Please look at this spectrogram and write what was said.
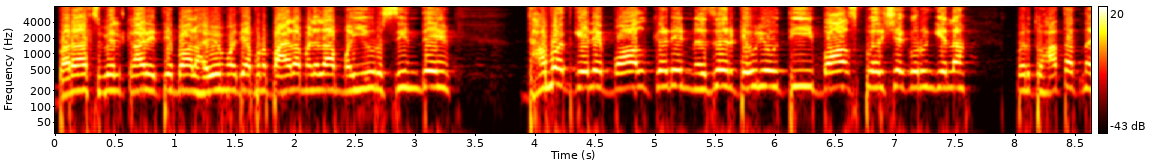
बराच वेळ काल येते बॉल हवेमध्ये. आपण पाहायला मिळाला मयूर शिंदे धावत गेले बॉलकडे नजर ठेवली होती. बॉल स्पर्श करून गेला. परंतु हातातनं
